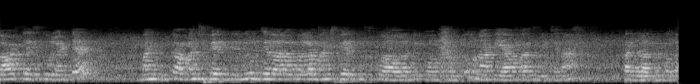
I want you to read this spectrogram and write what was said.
గాడ్స్ హై స్కూల్ అంటే మన ఇంకా మంచి పేరు నెల్లూరు జిల్లాలో వల్ల మంచి పేరు తీసుకురావాలని కోరుకుంటూ నాకు ఈ అవకాశం ఇచ్చిన పెద్దలందరికీ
